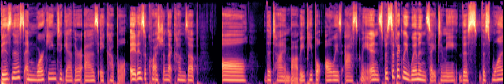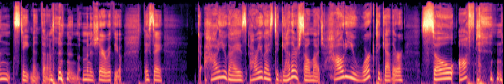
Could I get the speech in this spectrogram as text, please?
business and working together as a couple. It is a question that comes up all the time, Bobby. People always ask me, and specifically women say to me this this one statement that I'm I'm going to share with you. They say, "How do you guys how are you guys together so much? How do you work together so often?"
